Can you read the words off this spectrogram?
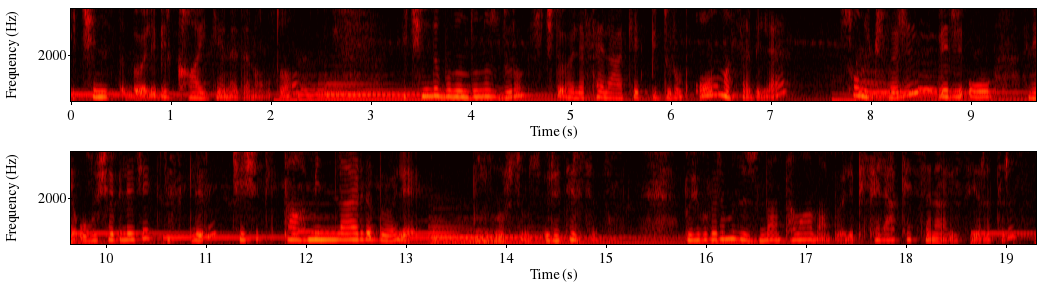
içinizde böyle bir kaygıya neden oldu. İçinde bulunduğunuz durum hiç de öyle felaket bir durum olmasa bile sonuçları ve o hani oluşabilecek riskleri çeşitli tahminlerde böyle bulunursunuz, üretirsiniz. Duygularımız yüzünden tamamen böyle bir felaket senaryosu yaratırız.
